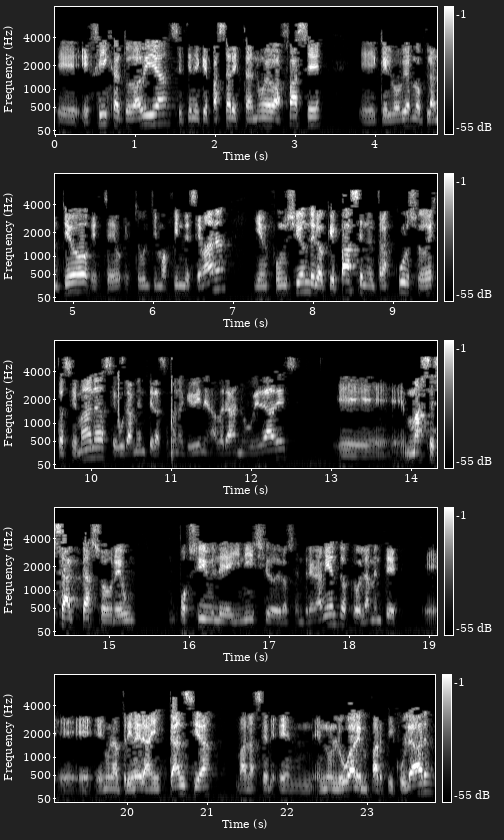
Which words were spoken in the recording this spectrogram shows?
eh, fija todavía, se tiene que pasar esta nueva fase eh, que el gobierno planteó este, este último fin de semana y en función de lo que pase en el transcurso de esta semana, seguramente la semana que viene habrá novedades eh, más exactas sobre un posible inicio de los entrenamientos, que obviamente eh, en una primera instancia van a ser en, un lugar en particular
